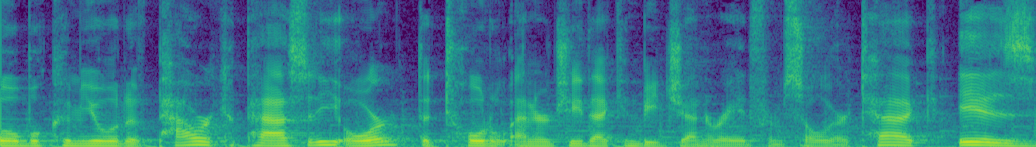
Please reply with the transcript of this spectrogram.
global cumulative power capacity, or the total energy that can be generated from solar tech, is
